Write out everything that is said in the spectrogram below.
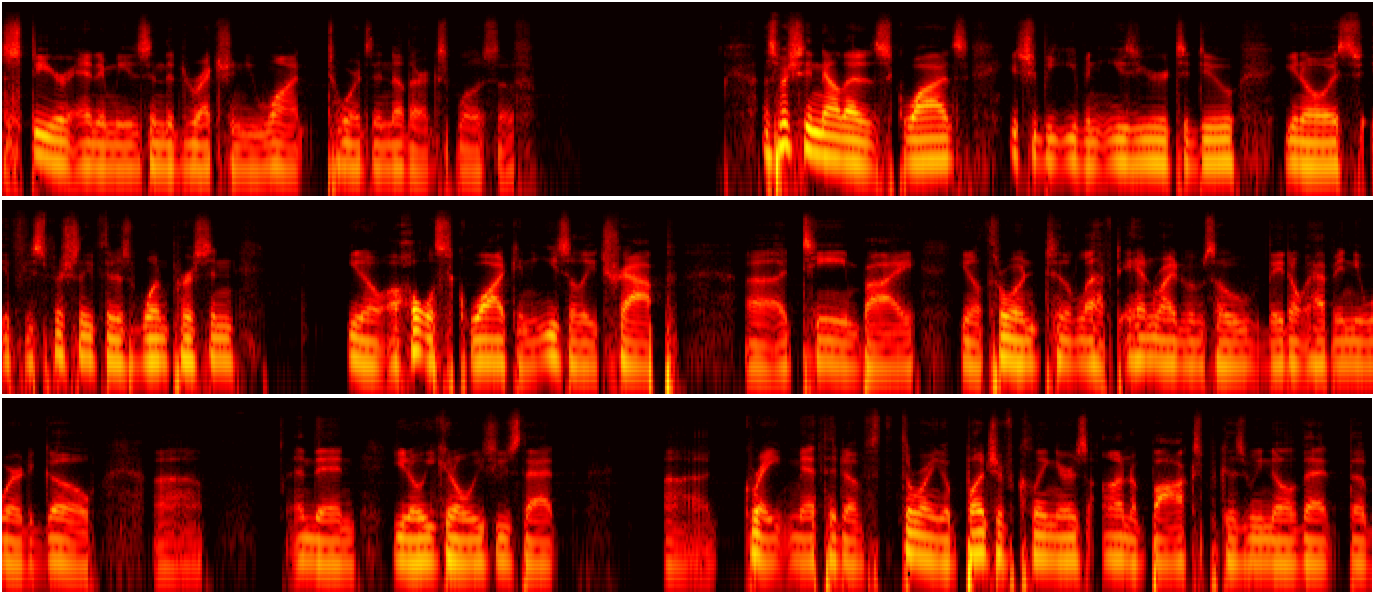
steer enemies in the direction you want towards another explosive. Especially now that it's squads, it should be even easier to do. You know, if especially if there's one person, you know, a whole squad can easily trap uh, a team by you know throwing to the left and right of them so they don't have anywhere to go. Uh, and then you know you can always use that great method of throwing a bunch of clingers on a box because we know that the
